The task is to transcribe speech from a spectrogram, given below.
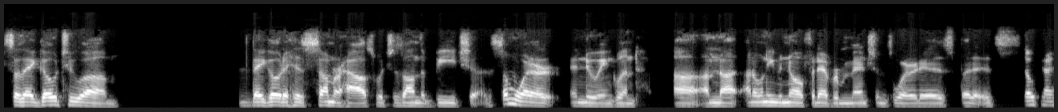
so they go to um they go to his summer house which is on the beach uh, somewhere in New England. Uh I'm not I don't even know if it ever mentions where it is, but it's Okay.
